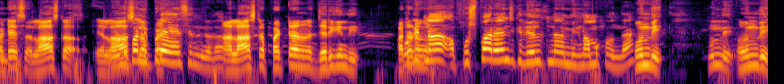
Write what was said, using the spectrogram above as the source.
పట్టేసి లాస్ట్ లాస్ట్ ఇప్పుడే వేసింది కదా. లాస్ట్ పట్టడం జరిగింది. పుష్ప రేంజ్కి వెళ్తుందని మీకు నమ్మకం ఉందా? ఉంది. ఉంది. ఉంది.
